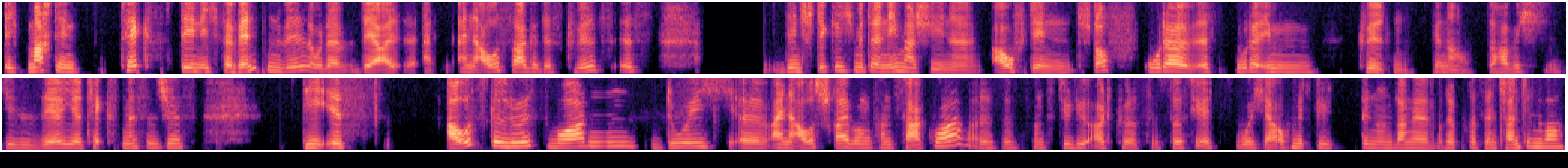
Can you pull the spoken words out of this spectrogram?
ich mache den Text, den ich verwenden will oder der eine Aussage des Quills ist, den sticke ich mit der Nähmaschine auf den Stoff oder, es, oder im Quilten. Genau. Da habe ich diese Serie Text Messages. Die ist ausgelöst worden durch äh, eine Ausschreibung von SAQUA, also von Studio Art Curls Associates, wo ich ja auch Mitglied bin und lange Repräsentantin war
